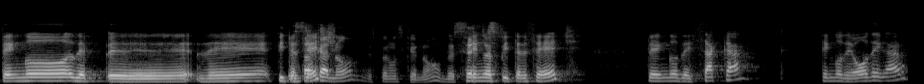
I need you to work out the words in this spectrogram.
Tengo de, eh, de Peter De Saka Sech. no, esperemos que no. De Tengo de Sech. Peter Sech. Tengo de Saka. Tengo de Odegaard.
